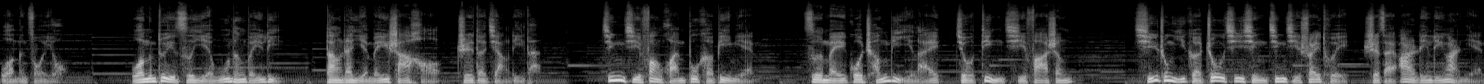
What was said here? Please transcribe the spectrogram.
我们左右。我们对此也无能为力，当然也没啥好值得奖励的。经济放缓不可避免，自美国成立以来就定期发生。其中一个周期性经济衰退是在2002年，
